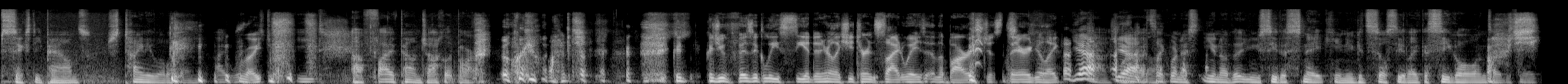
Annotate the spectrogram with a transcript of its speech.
60 pounds, just tiny little thing. I Right. eat a five pound chocolate bar. Oh God. Could could you physically see it in her? Like she turns sideways and the bar is just there, and you're like, Yeah, yeah. It's like when a, you know the, you see the snake, and you could still see like the seagull inside the snake.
